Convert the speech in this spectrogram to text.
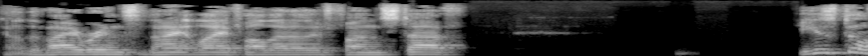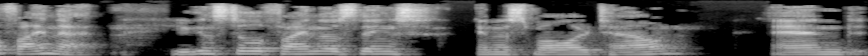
you know the vibrance, the nightlife, all that other fun stuff. You can still find that. You can still find those things in a smaller town. And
